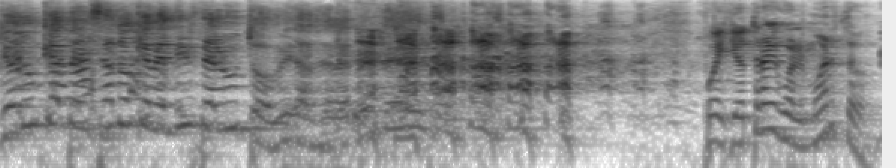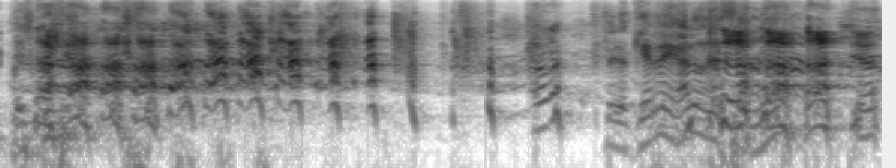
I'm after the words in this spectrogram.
Yo nunca he pensado que venir de luto. Mira, de repente. Pues yo traigo el muerto. Pero qué regalo de señor.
